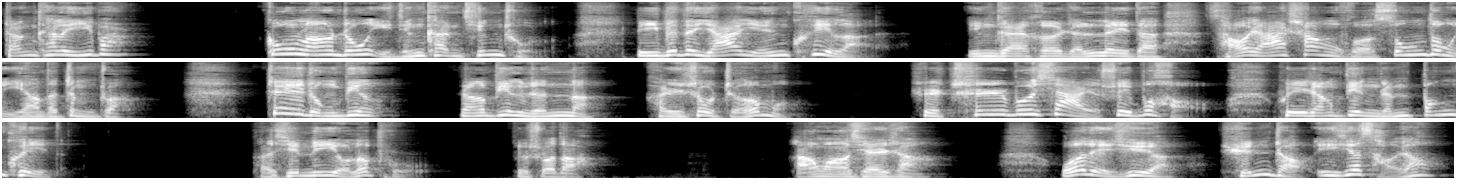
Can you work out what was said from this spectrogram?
张开了一半。公狼中已经看清楚了，里边的牙龈溃烂，应该和人类的槽牙上火松动一样的症状。这种病让病人呢很受折磨，是吃不下也睡不好，会让病人崩溃的。他心里有了谱，就说道：“狼王先生，我得去啊，寻找一些草药。”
